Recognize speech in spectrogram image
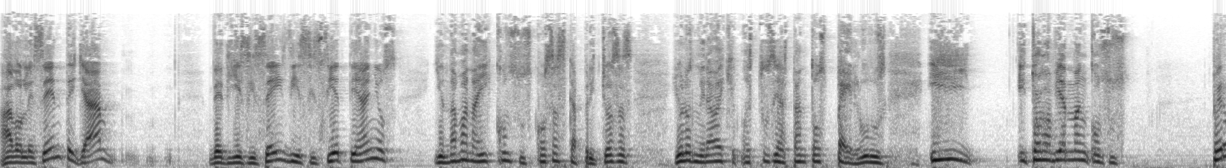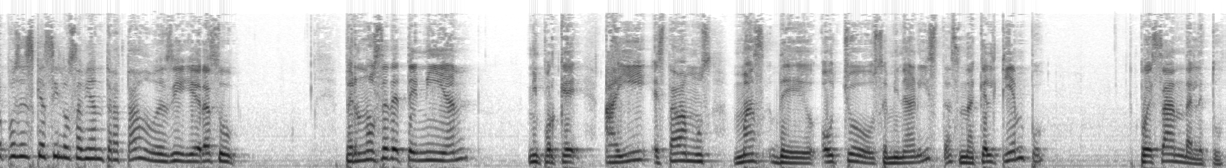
Adolescentes ya de 16, 17 años y andaban ahí con sus cosas caprichosas. Yo los miraba y que estos ya están todos peludos y, y todavía andan con sus... Pero pues es que así los habían tratado, decir, era su... Pero no se detenían ni porque ahí estábamos más de ocho seminaristas en aquel tiempo. Pues ándale tú,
